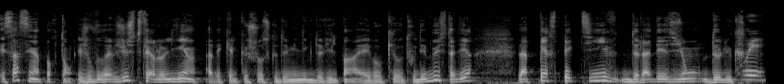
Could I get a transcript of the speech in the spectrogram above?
et ça, c'est important. Et je voudrais juste faire le lien avec quelque chose que Dominique de Villepin a évoqué au tout début, c'est-à-dire la perspective de l'adhésion de l'Ukraine.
